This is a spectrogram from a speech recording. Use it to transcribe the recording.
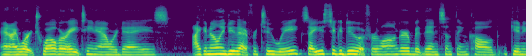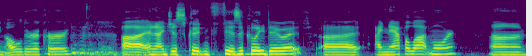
And I work 12 or 18 hour days I can only do that for two weeks. I used to do it for longer, but then something called getting older occurred, uh, and I just couldn't physically do it. Uh, I nap a lot more. Um,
